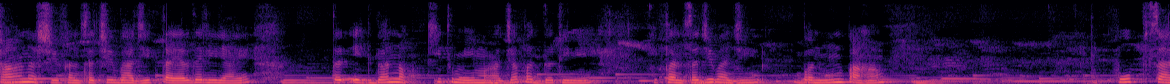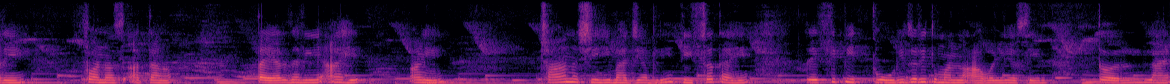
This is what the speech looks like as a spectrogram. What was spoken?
छान अशी फणसाची भाजी तयार झालेली आहे. तर एकदा नक्की तुम्ही माझ्या पद्धतीने ही फणसाची भाजी बनवून पहा. खूप सारे फणस आता तयार झालेले आहेत आणि छान अशी ही भाजी आपली दिसत आहे. रेसिपी थोडी जरी तुम्हाला आवडली असेल तर लाय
